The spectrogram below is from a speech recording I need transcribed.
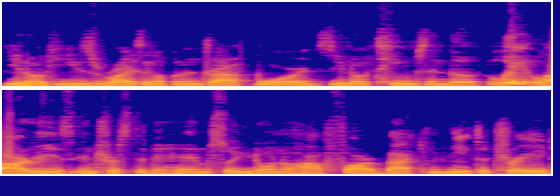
you know he's rising up in the draft boards you know teams in the late lotteries interested in him so you don't know how far back you need to trade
